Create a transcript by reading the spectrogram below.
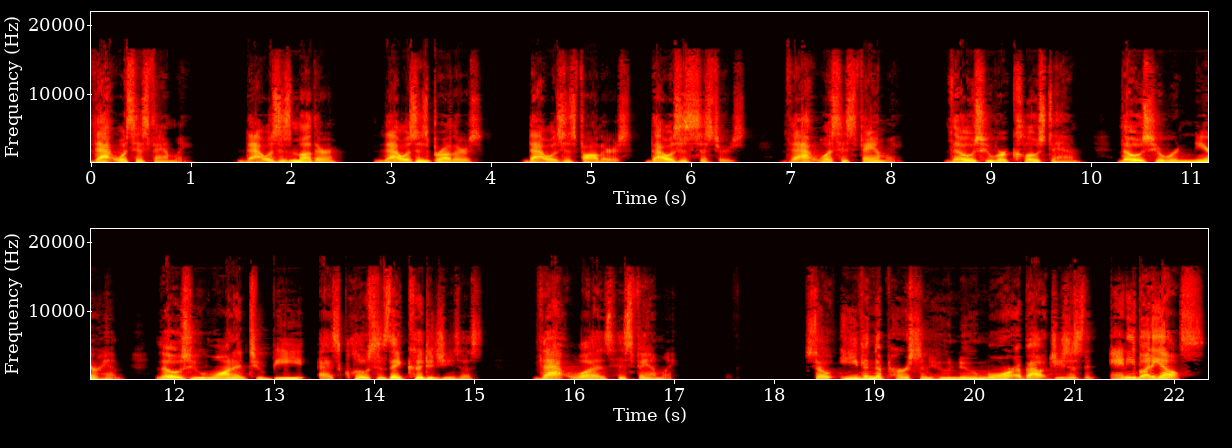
that was his family. That was his mother. That was his brothers. That was his fathers. That was his sisters. That was his family. Those who were close to him, those who were near him, those who wanted to be as close as they could to Jesus. That was his family. So even the person who knew more about Jesus than anybody else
